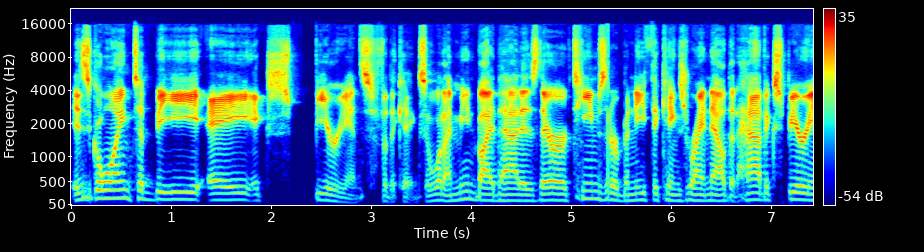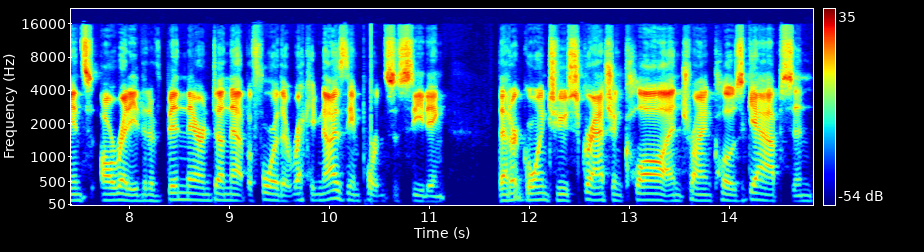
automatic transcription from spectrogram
is going to be a experience for the Kings. And what I mean by that is there are teams that are beneath the Kings right now that have experience already that have been there and done that before that recognize the importance of seeding that are going to scratch and claw and try and close gaps and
